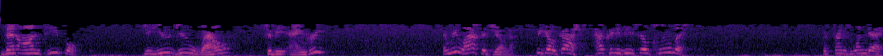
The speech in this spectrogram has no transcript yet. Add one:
than on people. Do you do well to be angry? And we laugh at Jonah. We go, gosh, how could he be so clueless? But, friends, one day,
